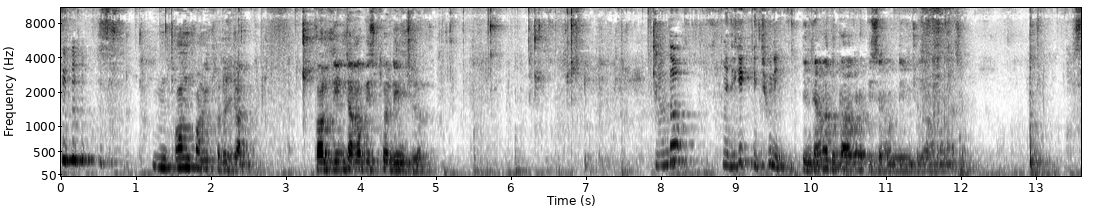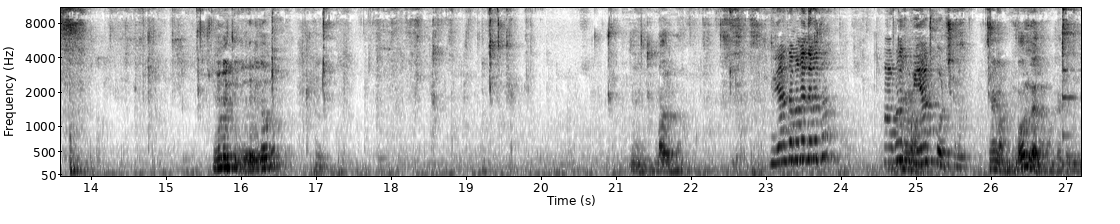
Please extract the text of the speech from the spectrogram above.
উম, তখন অনেক ছোট ছিলাম। তখন তিন টাকা পিস করে ডিম ছিল। এখন তো এদিকে কিছু নেই। তিন টাকা দু টাকা করে পিস এরকম ডিম ছিল আমার মনে আছে। মনে একটু গ্রেভি দেবো হুম ভালো। পেঁয়াজ আমাকে দেবে তো? আমার না। পেঁয়াজ পড়ছে না। না না বলবে না আমাকে তুমি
